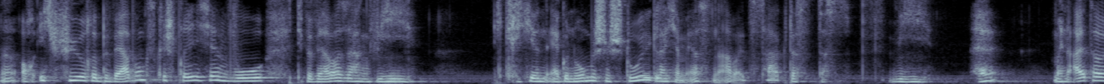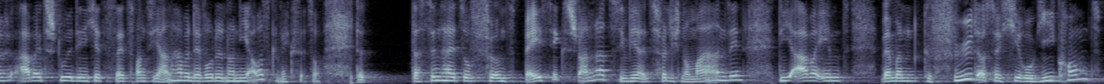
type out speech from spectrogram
Ja, auch ich führe Bewerbungsgespräche, wo die Bewerber sagen, wie, hier einen ergonomischen Stuhl gleich am ersten Arbeitstag. Das, das, wie, hä? Mein alter Arbeitsstuhl, den ich jetzt seit 20 Jahren habe, der wurde noch nie ausgewechselt. So, das, das sind halt so für uns Basics, Standards, die wir als völlig normal ansehen, die aber eben, wenn man gefühlt aus der Chirurgie kommt,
